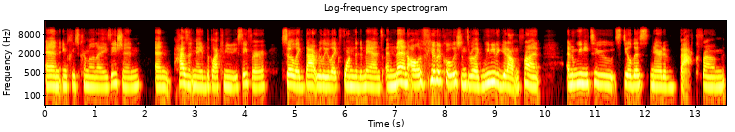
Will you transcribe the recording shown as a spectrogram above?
and increased criminalization and hasn't made the black community safer so like that really like formed the demands and then all of the other coalitions were like we need to get out in front and we need to steal this narrative back from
